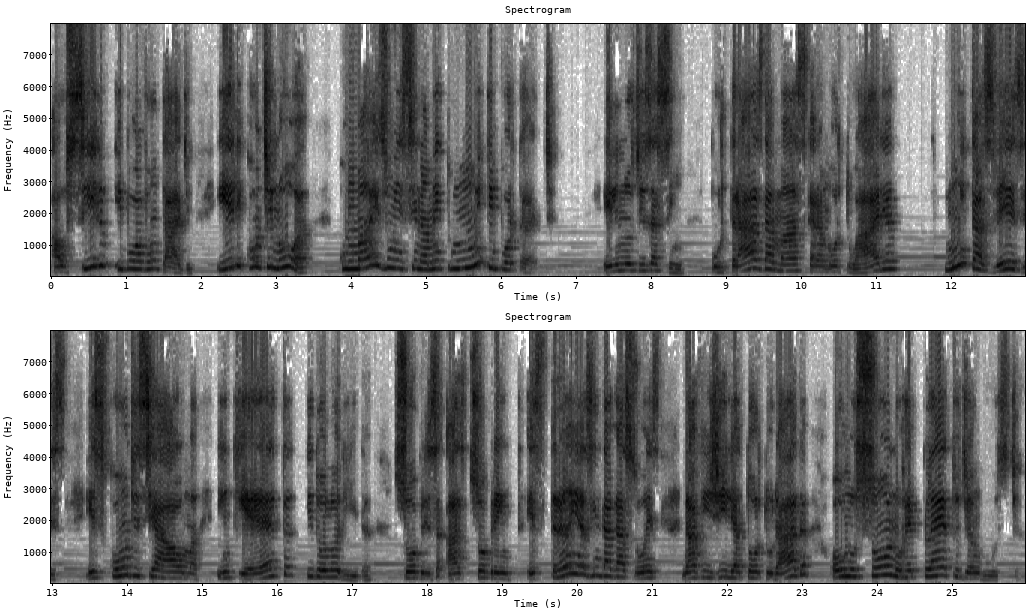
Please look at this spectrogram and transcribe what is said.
auxílio e boa vontade. E ele continua com mais um ensinamento muito importante. Ele nos diz assim: por trás da máscara mortuária, muitas vezes esconde-se a alma inquieta e dolorida sobre, sobre estranhas indagações na vigília torturada ou no sono repleto de angústia.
